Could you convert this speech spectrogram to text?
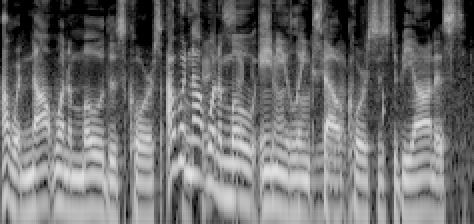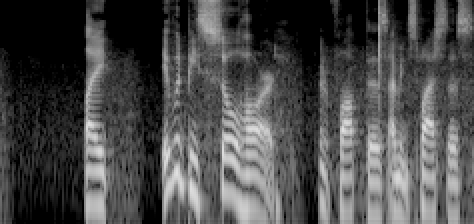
I would not want to mow this course. I would not want to mow any link style 11th. courses, to be honest. Like, it would be so hard. I'm gonna flop this. I mean, splash this.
